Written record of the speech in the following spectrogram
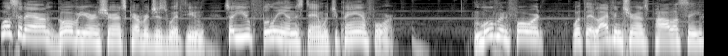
We'll sit down, go over your insurance coverages with you so you fully understand what you're paying for. Moving forward with a life insurance policy,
